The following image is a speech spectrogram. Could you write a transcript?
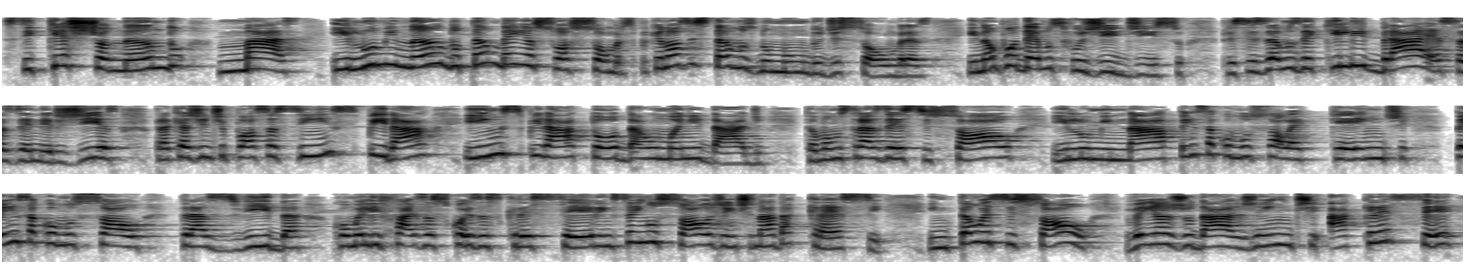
se questionando, mas iluminando também as suas sombras, porque nós estamos no mundo de sombras e não podemos fugir disso. Precisamos equilibrar essas energias para que a gente possa se inspirar e inspirar toda a humanidade. Então vamos trazer esse sol, iluminar, pensa como o sol é quente, Pensa como o sol traz vida, como ele faz as coisas crescerem. Sem o sol, gente, nada cresce. Então esse sol vem ajudar a gente a crescer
